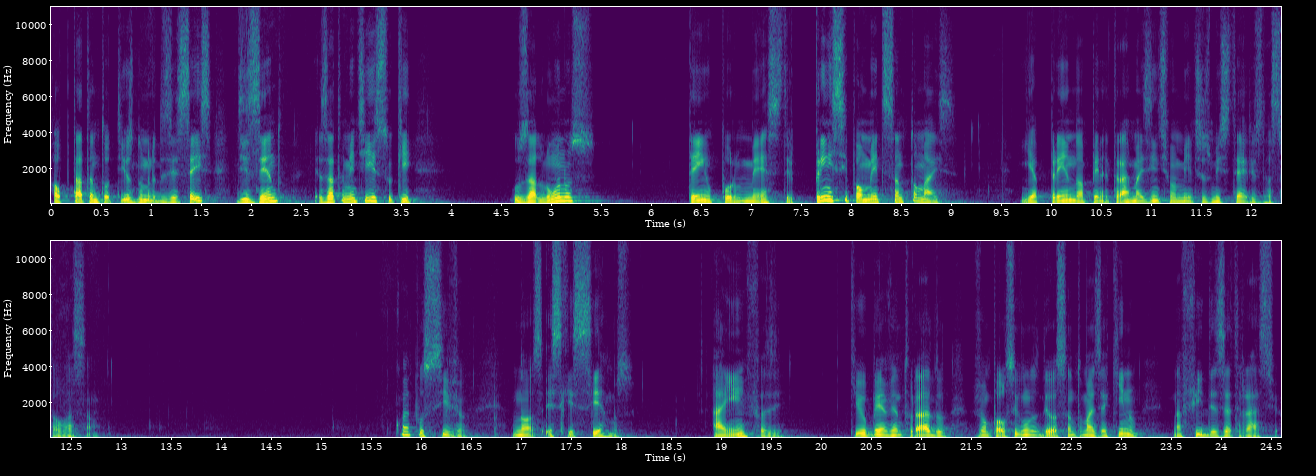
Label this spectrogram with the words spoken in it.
a Optata Antotius número 16, dizendo exatamente isso, que os alunos tenho por mestre principalmente Santo Tomás e aprendam a penetrar mais intimamente os mistérios da salvação. Como é possível nós esquecermos a ênfase que o bem-aventurado João Paulo II deu a Santo Tomás de Aquino na Fides et Ratio?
